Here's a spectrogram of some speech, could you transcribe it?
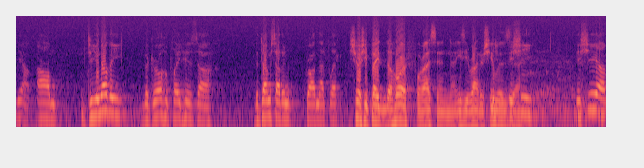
Yeah. Um, do you know the the girl who played his uh, the dumb Southern broad in that flick? Sure, she played the whore for us in uh, Easy Rider. She is, was. Is she? Is she? Uh,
